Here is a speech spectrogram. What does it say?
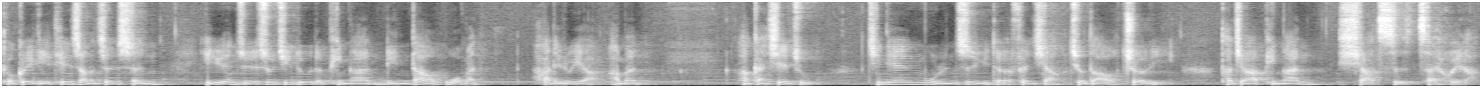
都归给天上的真神。也愿主耶稣基督的平安临到我们。哈利路亚，阿门。啊，感谢主，今天牧人之语的分享就到这里，大家平安，下次再会了。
